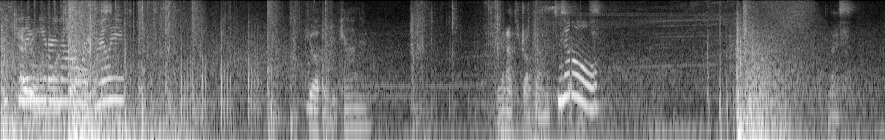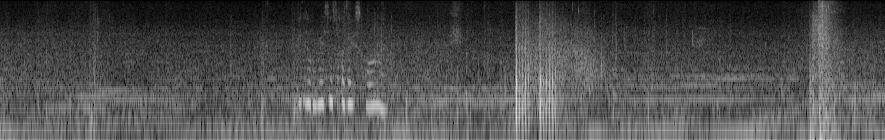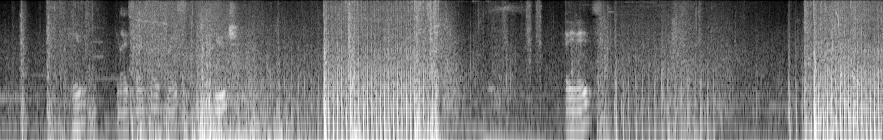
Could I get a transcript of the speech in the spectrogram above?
you kidding me right now? Like really? Heal up if you can. You're gonna have to drop down two No. seconds. Nice. Yo, where's this other squad? You. Nice, nice, nice, nice. Huge. Any nades?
